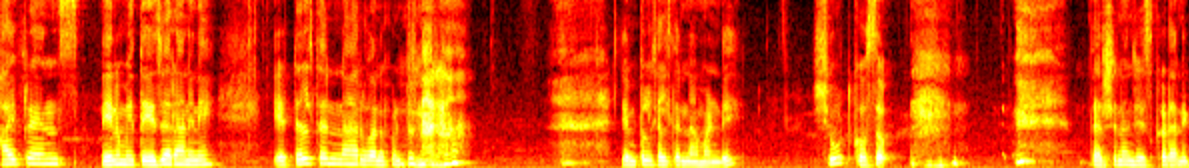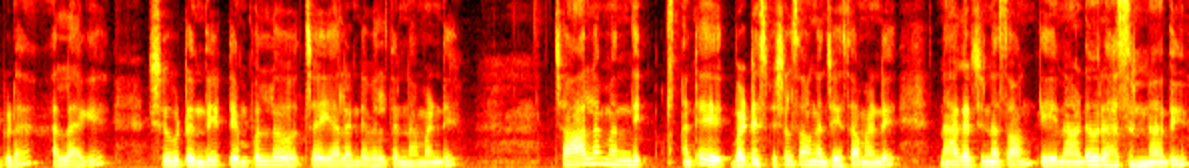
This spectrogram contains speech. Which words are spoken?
హాయ్ ఫ్రెండ్స్ నేను మీ తేజారాణిని ఎట్టెళ్తున్నారు అనుకుంటున్నారా? టెంపుల్కి వెళ్తున్నామండి. షూట్ కోసం. దర్శనం చేసుకోవడానికి కూడా అలాగే షూట్ ఉంది. టెంపుల్లో చేయాలంటే వెళ్తున్నామండి. చాలామంది అంటే బర్త్డే స్పెషల్ సాంగ్ అని చేశామండి. నాగార్జున సాంగ్ ఏనాడో రాసున్నది.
